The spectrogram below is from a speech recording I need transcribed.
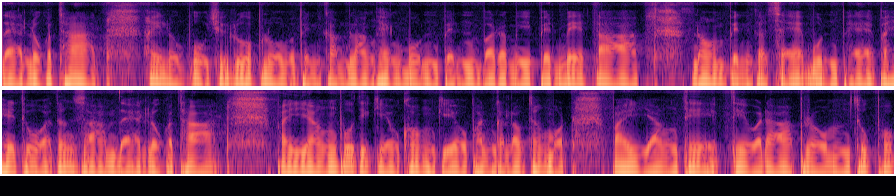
แดนโลกธาตุให้หลวงปู่ช่วยรวบรวมมาเป็นกำลังแห่งบุญ เป็นบารมีเป็นเมตตา น้อมเป็นกระแสบุญแผ่ไปให้ทั่วทั้งสามแดนโลกธาตุ ไปยังผู้ที่เกี่ยวข้องเกี่ยวพันกับเราทั้งหมด ไปยังเทพ เทวดาพรหมทุกภพ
